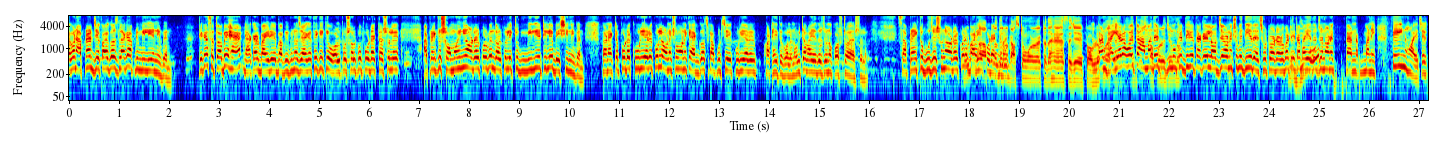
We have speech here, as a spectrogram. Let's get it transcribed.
এখন আপনার যে কয় গজ লাগে আপনি মিলিয়ে নেবেন। ঠিক আছে? তবে হ্যাঁ ঢাকার বাইরে বা বিভিন্ন জায়গা থেকে কেউ অল্প স্বল্প প্রোডাক্ট আসলে আপনার একটু সময় নিয়ে অর্ডার করবেন দরকার হলে একটু মিলিয়ে টিলিয়ে বেশি নেবেন। কারণ একটা প্রোডাক্ট কুরিয়ারে করলে অনেক সময় অনেকে এক গজ কাপড় চেয়ে কুরিয়ারে পাঠাইতে বলেন ওইটা ভাইয়াদের জন্য কষ্ট হয় আসলে। আপনারা একটু বুঝে শুনে অর্ডার করে বাড়িয়ে প্রোডাক্ট কাস্টমার একটা দেখা গেছে যে প্রবলেম কারণ ভাইয়ারা হয়তো আমাদের মুখের দিকে তাকায় লজ্জায় অনেক সময় দিয়ে দেয় ছোট অর্ডার বাট এটা ভাইয়াদের জন্য অনেক মানে পেইন হয় যে-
